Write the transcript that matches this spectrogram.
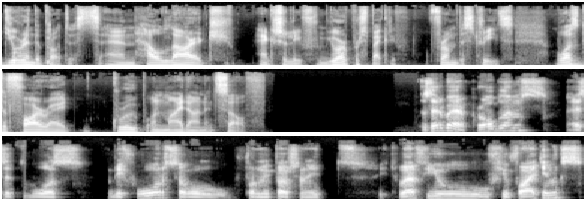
during the protests, and how large, actually, from your perspective, from the streets, was the far right group on Maidan itself? There were problems, as it was before. So, for me personally, it, it were few few fightings.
